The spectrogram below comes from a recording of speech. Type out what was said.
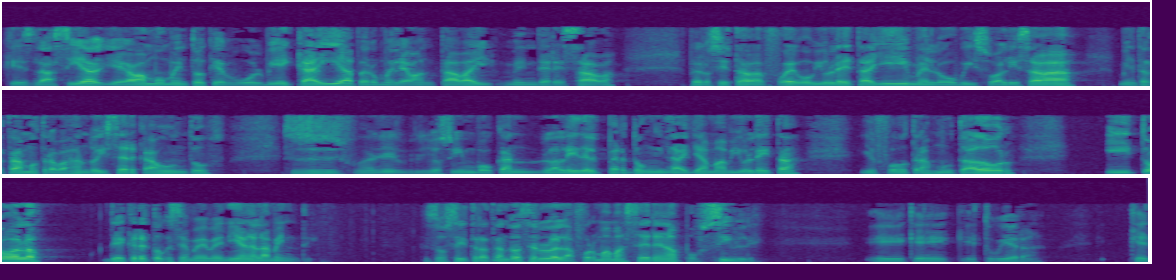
que la hacía. Llegaba un momento que volvía y caía, pero me levantaba y me enderezaba. Pero si estaba fuego violeta allí, me lo visualizaba mientras estábamos trabajando ahí cerca juntos. yo estoy invocando la ley del perdón y la llama violeta y el fuego transmutador y todos los decretos que se me venían a la mente. Eso sí, tratando de hacerlo de la forma más serena posible eh, que, que estuviera que,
